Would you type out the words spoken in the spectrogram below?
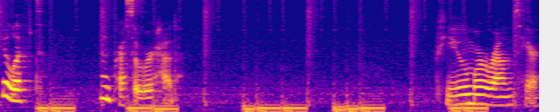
heel lift, and press overhead. Few more rounds here.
